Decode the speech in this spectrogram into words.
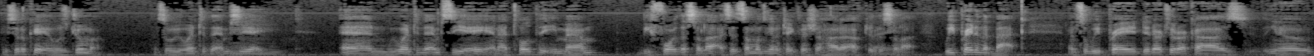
He said, "Okay." It was Juma, and so we went to the MCA, and we went to the MCA, and I told the imam before the salah. I said, "Someone's going to take the shahada after the salah." We prayed in the back, and so we prayed, did our two rakahs, you know,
